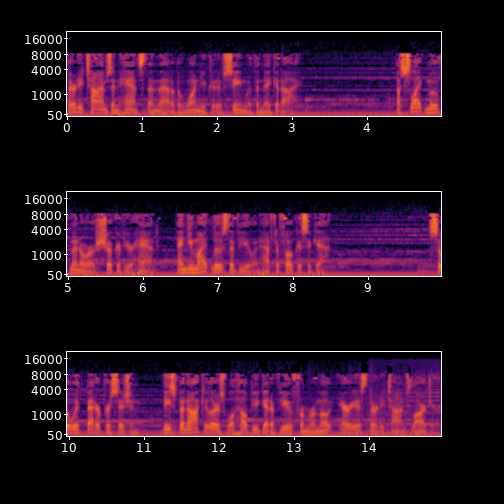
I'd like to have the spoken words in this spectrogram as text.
30 times enhanced than that of the one you could have seen with the naked eye. A slight movement or a shook of your hand, and you might lose the view and have to focus again. So with better precision, these binoculars will help you get a view from remote areas 30 times larger.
